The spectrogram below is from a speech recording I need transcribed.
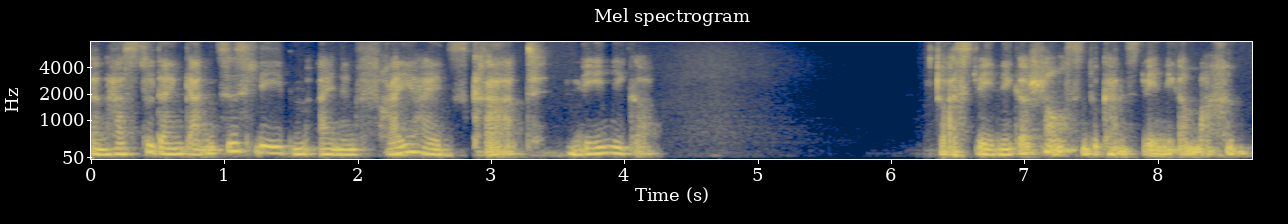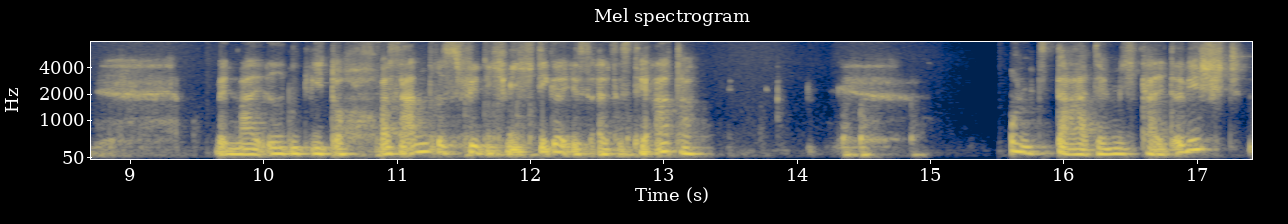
dann hast du dein ganzes Leben einen Freiheitsgrad weniger. Du hast weniger Chancen, du kannst weniger machen, wenn mal irgendwie doch was anderes für dich wichtiger ist als das Theater. Und da hat er mich kalt erwischt,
